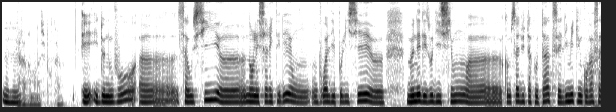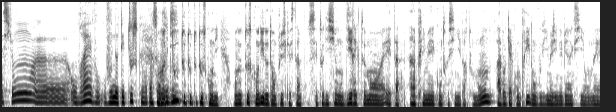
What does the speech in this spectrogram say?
Il Mhm. y a rien vraiment d'insupportable. Et, et de nouveau, euh, ça aussi, euh, dans les séries télé, on, on voit les policiers euh, mener des auditions comme ça du tac au tac. C'est limite une conversation. en vrai, vous, vous notez tout ce que la personne On vous note dit. tout, tout, tout, tout, tout ce qu'on dit. On note tout ce qu'on dit, d'autant plus que un- cette audition directement est imprimée et contresignée par tout le monde, avocat compris. Donc vous imaginez bien que si on met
